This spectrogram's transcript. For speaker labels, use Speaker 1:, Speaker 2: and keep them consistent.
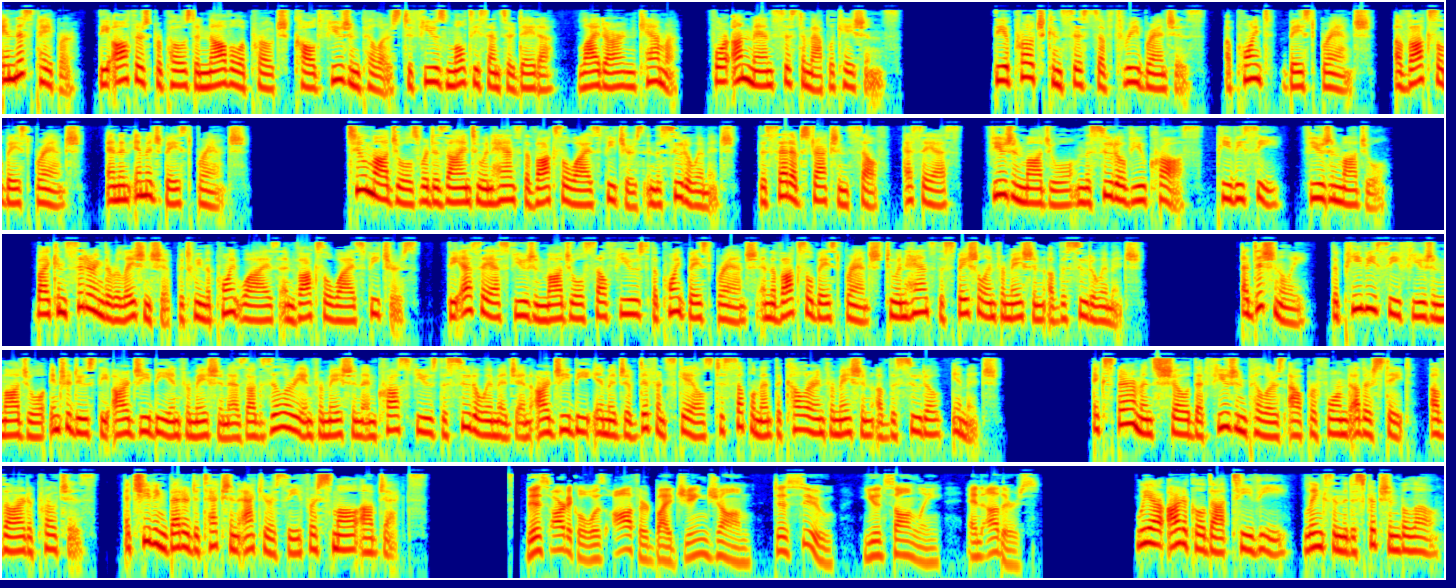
Speaker 1: In this paper, the authors proposed a novel approach called fusion pillars to fuse multisensor data, LiDAR and camera, for unmanned system applications. The approach consists of three branches, a point-based branch, a voxel-based branch, and an image-based branch. Two modules were designed to enhance the voxel-wise features in the pseudo-image, the Set Abstraction Self, SAS, fusion module and the Pseudo-View Cross, PVC, fusion module. By considering the relationship between the point-wise and voxel-wise features, the SAS fusion module self-fused the point-based branch and the voxel-based branch to enhance the spatial information of the pseudo-image. Additionally, the PVC fusion module introduced the RGB information as auxiliary information and cross-fused the pseudo-image and RGB image of different scales to supplement the color information of the pseudo-image. Experiments showed that fusion pillars outperformed other state-of-the-art approaches, achieving better detection accuracy for small objects.
Speaker 2: This article was authored by Jing Zhang, Da Xu, Yunsong Li, and others.
Speaker 1: We are RTCL.TV, links in the description below.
